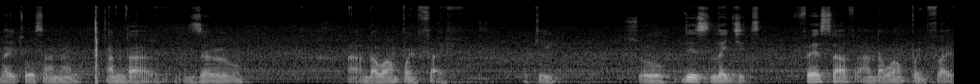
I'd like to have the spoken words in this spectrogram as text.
but it was under under zero under 1.5 okay so this is legit. First half under 1.5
